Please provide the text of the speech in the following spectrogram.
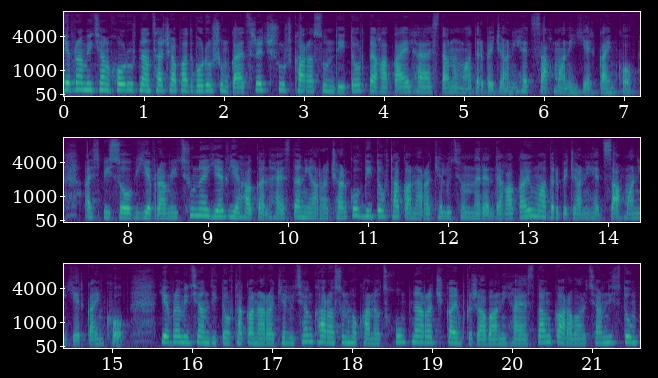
Եվրամիության խորհուրդն անցաչափած որոշում կայացրեց շուրջ 40 դիտոր տեղակայել Հայաստանում Ադրբեջանի հետ սահմանի երկայնքով։ Այսպիսով Եվրամիությունը եւ ԵՀԿ-ն Հայաստանի առաջարկով դիտորդական առաքելություններ են տեղակայում Ադրբեջանի հետ սահմանի երկայնքով։ Եվրամիության դիտորդական առաքելության 40 հոկանոց խումբն առաջիկայում կժաբանի Հայաստան կառավարության նիստում,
